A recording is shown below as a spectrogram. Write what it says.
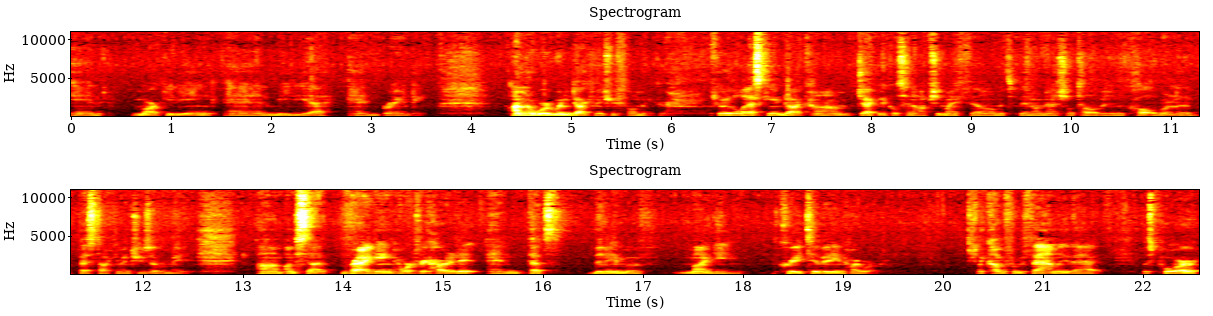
in marketing and media and branding. I'm an award winning documentary filmmaker. Go to thelastgame.com. Jack Nicholson optioned my film. It's been on national television, called one of the best documentaries ever made. Um, I'm not bragging. I worked very hard at it, and that's the name of my game creativity and hard work. I come from a family that was poor,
